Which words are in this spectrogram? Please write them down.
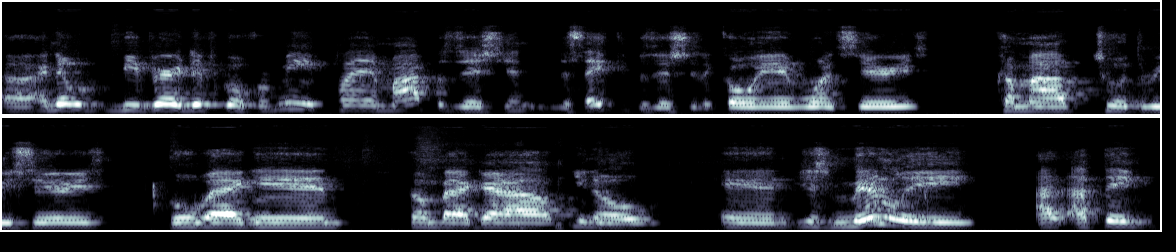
uh, and it would be very difficult for me playing my position, the safety position, to go in one series, come out two or three series, go back in, come back out. You know, and just mentally, I, I think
